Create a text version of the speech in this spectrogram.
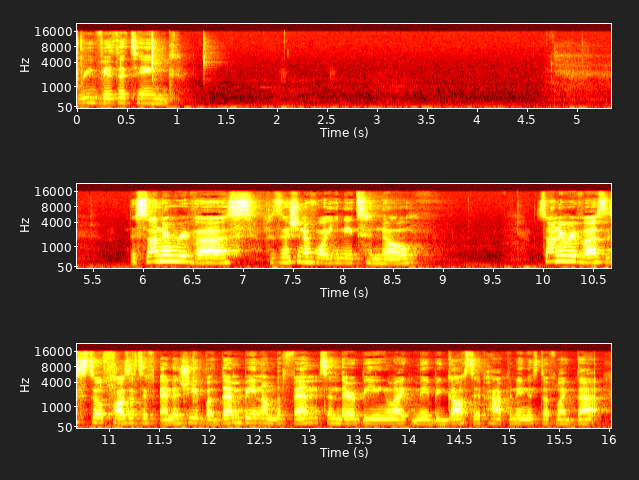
revisiting. The Sun in reverse, position of what you need to know. Sun in reverse is still positive energy, but them being on the fence and there being like maybe gossip happening and stuff like that.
